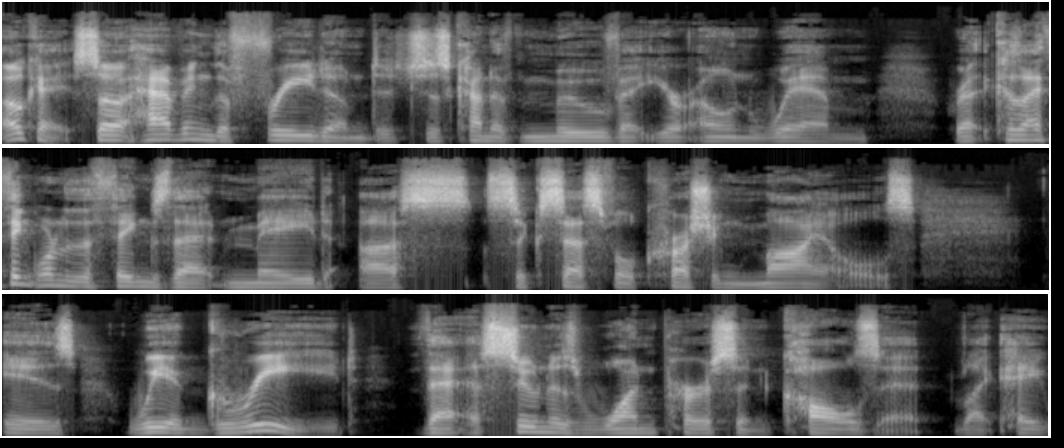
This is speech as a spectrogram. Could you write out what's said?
Okay, so having the freedom to just kind of move at your own whim, because I think one of the things that made us successful crushing miles is we agreed that as soon as one person calls it, like, hey,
